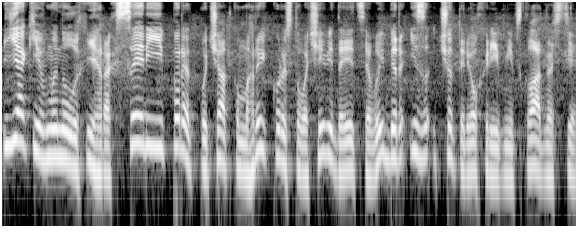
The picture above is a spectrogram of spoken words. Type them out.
Як і в минулих іграх серії, перед початком гри користувачеві дається вибір із чотирьох рівнів складності.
